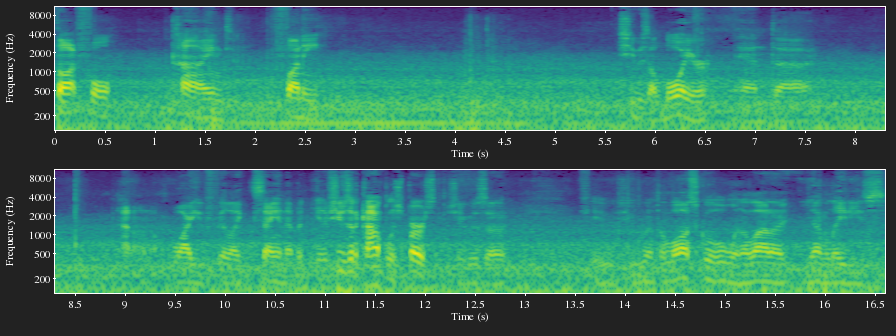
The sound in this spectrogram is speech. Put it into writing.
thoughtful, kind, funny. She was a lawyer, and uh, I don't know why you feel like saying that, but you know, she was an accomplished person. She was a she, she went to law school when a lot of young ladies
